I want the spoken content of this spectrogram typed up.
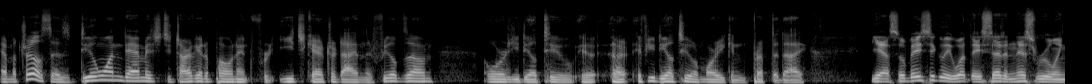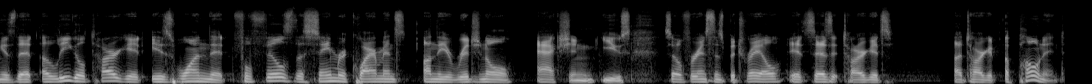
And Betrayal says, deal one damage to target opponent for each character die in their field zone, or you deal two. Uh, if you deal two or more, you can prep the die. Yeah, so basically what they said in this ruling is that a legal target is one that fulfills the same requirements on the original action use. So for instance, betrayal, it says it targets a target opponent.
